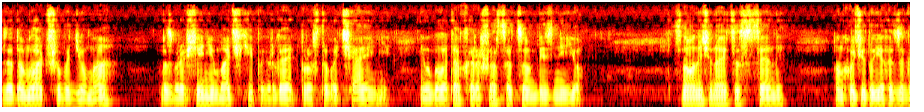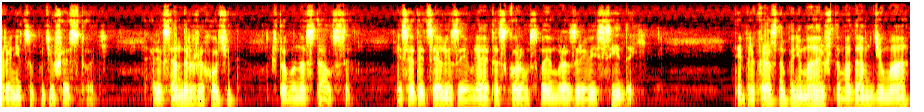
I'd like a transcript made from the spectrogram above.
Зато младшего Дюма Возвращение мачехи повергает просто в отчаяние. Ему было так хорошо с отцом без нее. Снова начинаются сцены. Он хочет уехать за границу путешествовать. Александр же хочет, чтобы он остался. И с этой целью заявляет о скором своем разрыве с Идой. Ты прекрасно понимаешь, что мадам Дюма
